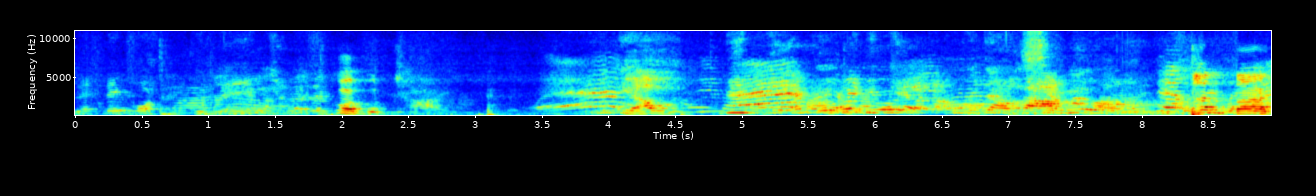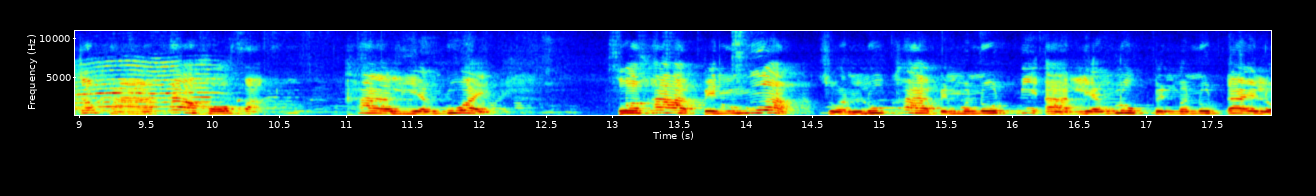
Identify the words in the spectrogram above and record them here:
และได้กอดคุณแล้วได้คลอดบุตรชายเดี๋ยวบีบแขนไม่บีบแขนไม่ได้เสียงท่านตาเจ้าขาข้าขอฝากข้าเลี้ยงด้วย ตัวข้าเป็นเงือก ส่วนลูกข้าเป็นมนุษย์มิอาจเลี้ยงลูกเป็นมนุษย์ได้หร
